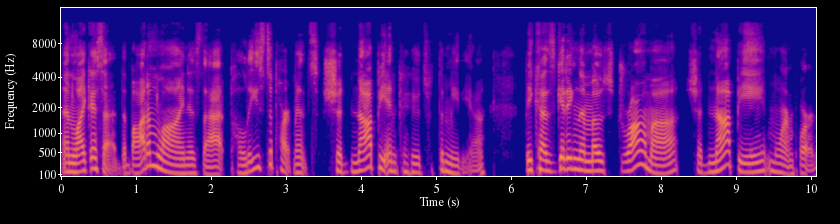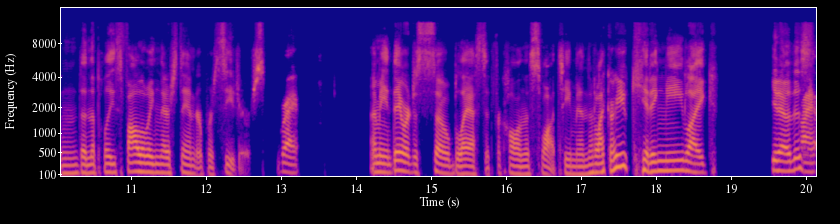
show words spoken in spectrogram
And like I said, the bottom line is that police departments should not be in cahoots with the media because getting the most drama should not be more important than the police following their standard procedures. Right. I mean, they were just so blasted for calling the SWAT team in. They're like, "Are you kidding me? Like, you know, this right.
